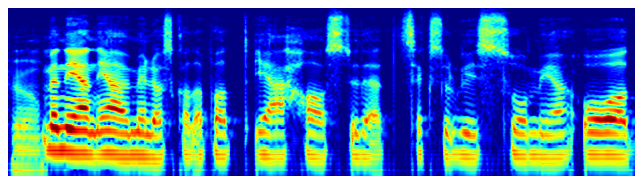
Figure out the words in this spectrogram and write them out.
True. Men igjen, jeg er jo miljøskada på at jeg har studert sexologi så mye, og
